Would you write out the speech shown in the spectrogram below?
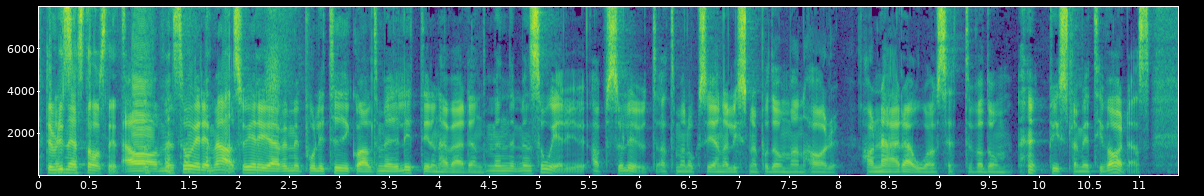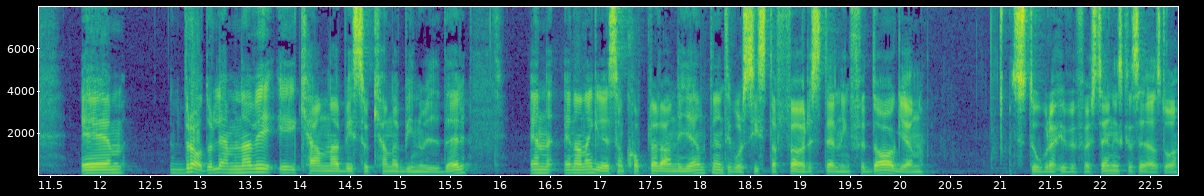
det blir nästa avsnitt. ja men så är det med allt. Så är det ju även med politik och allt möjligt i den här världen. Men, men så är det ju absolut. Att man också gärna lyssnar på dem man har, har nära oavsett vad de pysslar med till vardags. Eh, bra, då lämnar vi eh, cannabis och cannabinoider. En, en annan grej som kopplar an egentligen till vår sista föreställning för dagen stora huvudföreställning ska sägas då,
